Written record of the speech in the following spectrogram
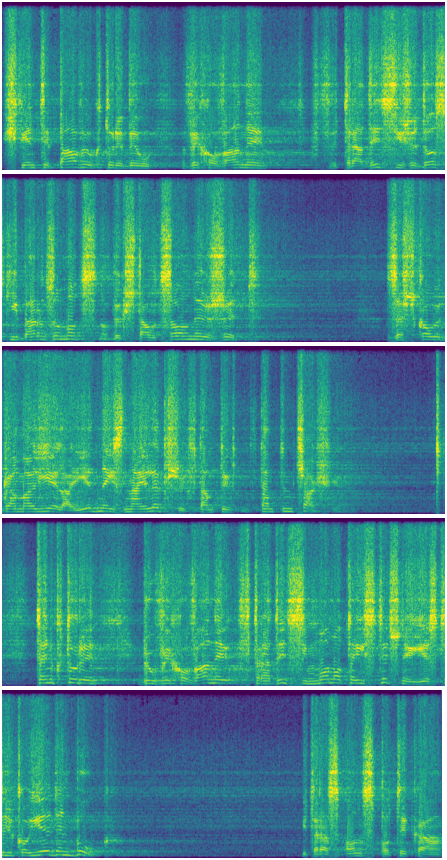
Święty Paweł, który był wychowany w tradycji żydowskiej bardzo mocno, wykształcony Żyd, ze szkoły Gamaliela, jednej z najlepszych w, tamtych, w tamtym czasie. Ten, który był wychowany w tradycji monoteistycznej, jest tylko jeden Bóg. I teraz on spotyka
